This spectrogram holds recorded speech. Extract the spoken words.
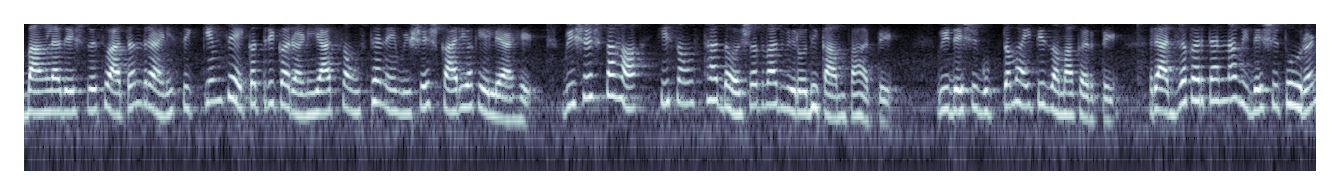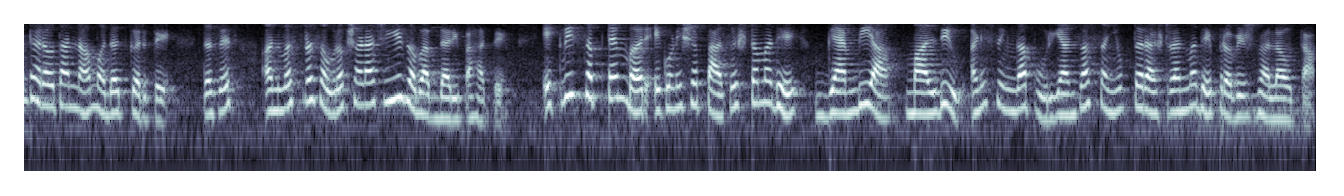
बांगलादेशचे स्वातंत्र्य आणि सिक्कीमचे एकत्रीकरण यात संस्थेने विशेष कार्य केले आहे. विशेषतः ही संस्था दहशतवाद विरोधी काम पाहते. विदेशी गुप्त माहिती जमा करते. राज्यकर्त्यांना विदेशी धोरण ठरवताना मदत करते. तसेच अण्वस्त्र संरक्षणाचीही जबाबदारी पाहते. एकवीस सप्टेंबर एकोणीसशे पासष्टमध्ये गॅम्बिया मालदीव आणि सिंगापूर यांचा संयुक्त राष्ट्रांमध्ये प्रवेश झाला होता.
